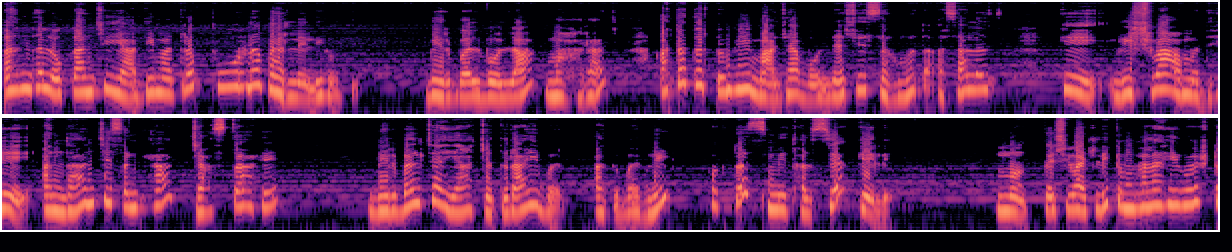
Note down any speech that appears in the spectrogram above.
अंध लोकांची यादी मात्र पूर्ण भरलेली होती. बिरबल बोलला महाराज आता तर तुम्ही माझ्या बोलण्याशी सहमत असालच की विश्वामध्ये अंधांची संख्या जास्त आहे. बिरबलच्या या चतुराईवर अकबरने फक्त स्मितहास्य केले. मग कशी वाटली तुम्हाला ही गोष्ट?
